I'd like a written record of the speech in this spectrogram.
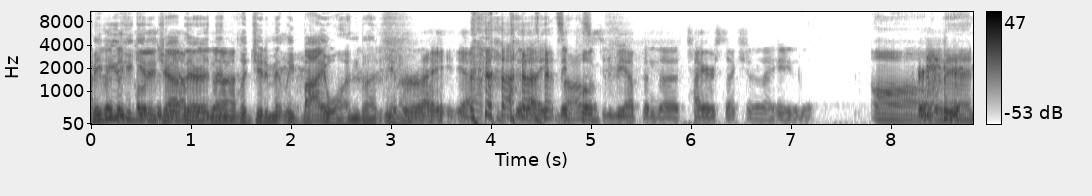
Maybe you could get a job there in and then legitimately buy one, but you know. Right? Yeah. Then I, That's they awesome. posted me up in the tire section and I hated it. Oh man,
